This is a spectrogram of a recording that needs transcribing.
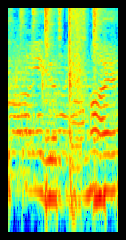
Pirma, my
